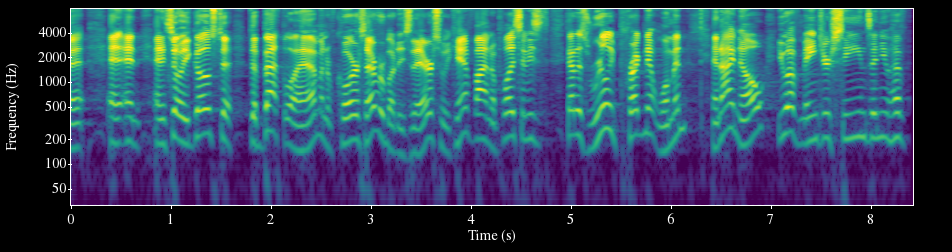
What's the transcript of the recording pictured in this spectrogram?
Uh, and, and, and so he goes to, to Bethlehem, and of course, everybody's there, so he can't find a place. And he's got this really pregnant woman. And I know you have manger scenes and you have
